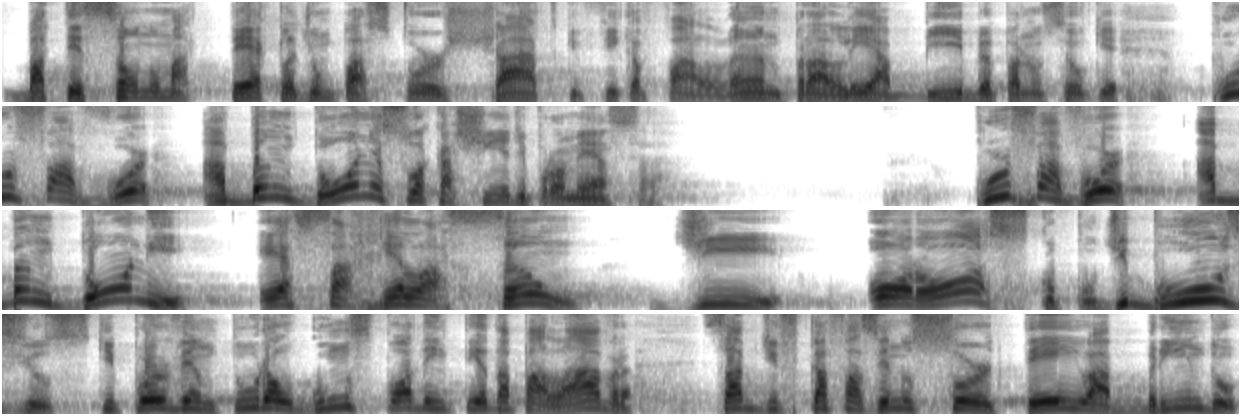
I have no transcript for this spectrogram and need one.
bateção numa tecla de um pastor chato que fica falando para ler a Bíblia, para não sei o quê. Por favor, abandone a sua caixinha de promessa. Por favor, abandone essa relação de horóscopo, de búzios que porventura alguns podem ter da palavra, sabe, de ficar fazendo sorteio, abrindo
